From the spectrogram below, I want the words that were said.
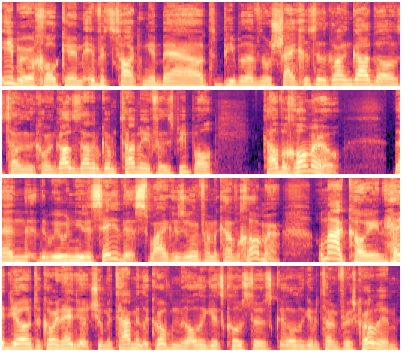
Iber Chokim, if it's talking about people that have no shaykhs to the Kohen Gadol, it's telling the Kohen Gadol it's not to become tummy for these people, kal Kalvachomeru then we would need to say this. Why? Because you're going from a kavachomer. Uma koin hedyo to koin hedyo. Shumatami lekrovim. It only gets close to his, only get time for his krovim.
